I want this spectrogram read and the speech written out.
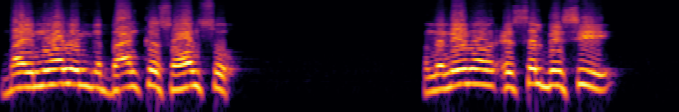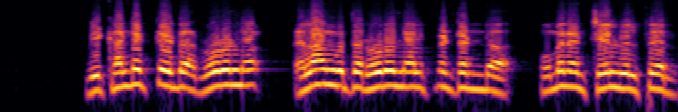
by involving the bankers also. On the name of SLBC, we conducted a rural, along with the Rural Development and uh, Women and Child Welfare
